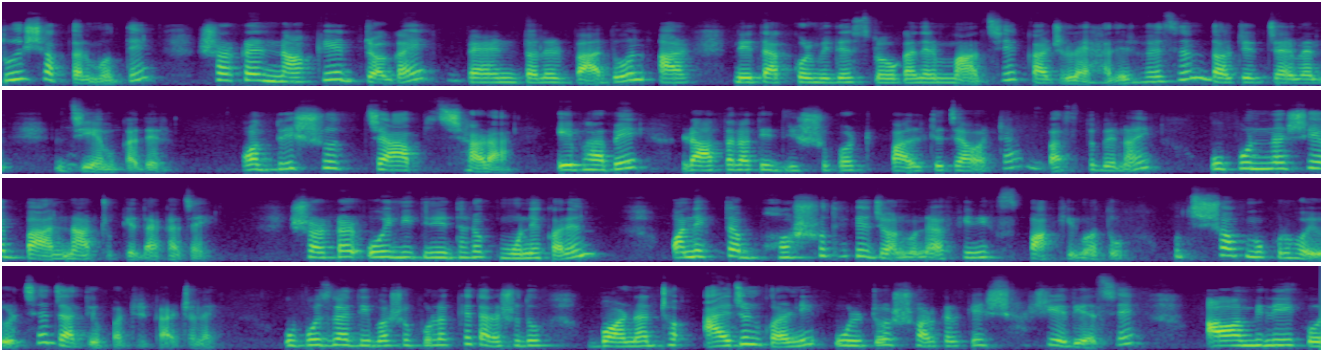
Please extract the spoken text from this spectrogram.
দুই সপ্তাহের মধ্যে সরকারের নাকের ডগায় ব্যান্ড দলের বাদন আর নেতাকর্মীদের স্লোগানের মাঝে কার্যালয়ে হাজির হয়েছেন দলটির চেয়ারম্যান জি এম কাদের। অদৃশ্য চাপ ছাড়া এভাবে রাতারাতি দৃশ্যপট পাল্টে যাওয়াটা বাস্তবে নয়, উপন্যাসে বা নাটকে দেখা যায়। সরকার ওই নীতি নির্ধারক মনে করেন, অনেকটা ভস্য থেকে জন্ম নেওয়া ফিনিক্স পাখির মতো উৎসব মুখর হয়ে উঠছে জাতীয় পার্টির কার্যালয়। উপজেলা দিবস উপলক্ষে তারা শুধু বর্ণাঢ্য আয়োজন করেনি, উল্টো সরকারকে শাসিয়ে দিয়েছে। আওয়ামী লীগ ও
